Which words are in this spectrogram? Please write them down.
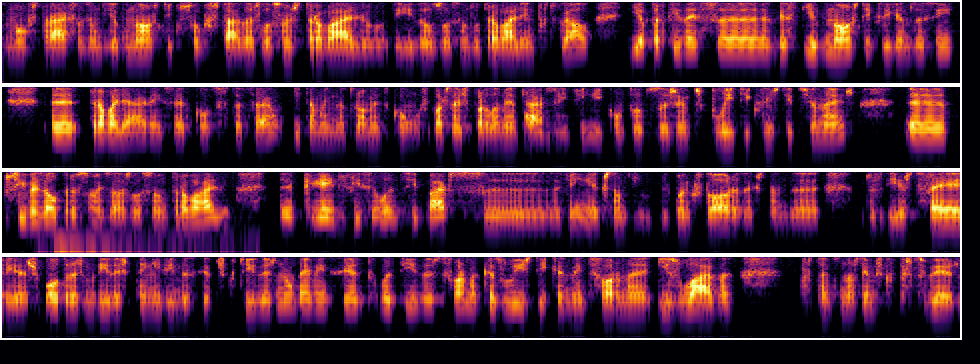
demonstrar, fazer um diagnóstico sobre o estado das relações de trabalho e da legislação do trabalho em Portugal e, a partir dessa, desse diagnóstico, digamos assim, trabalhar em sede de concertação e também, naturalmente, com os parceiros parlamentares, enfim, e com todos os agentes políticos e institucionais, possíveis alterações à legislação do trabalho, que é difícil antecipar-se, enfim, a questão dos bancos de horas, a questão de, dos dias de férias, outras medidas que têm vindo a ser discutidas não devem ser debatidas de forma casuística, nem de forma isolada. Portanto, nós temos que perceber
